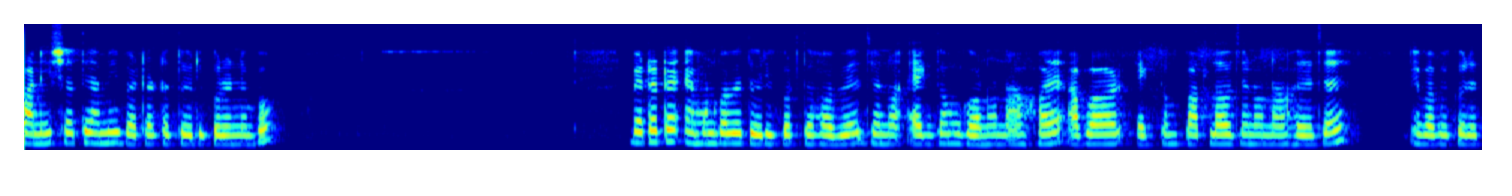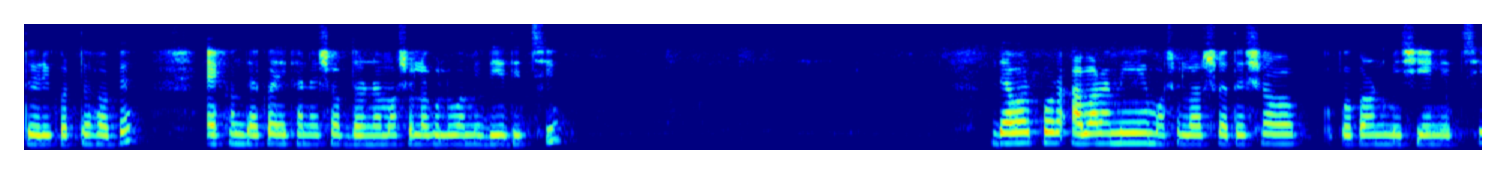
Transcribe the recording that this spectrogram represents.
পানির সাথে আমি ব্যাটারটা তৈরি করে নেব। ব্যাটারটা এমনভাবে তৈরি করতে হবে যেন একদম ঘন না হয়, আবার একদম পাতলাও যেন না হয়ে যায়। এভাবে করে তৈরি করতে হবে। এখন দেখো, এখানে সব ধরনের মশলাগুলো আমি দিয়ে দিচ্ছি। দেওয়ার পর আবার আমি মশলার সাথে সব উপকরণ মিশিয়ে নিচ্ছি।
